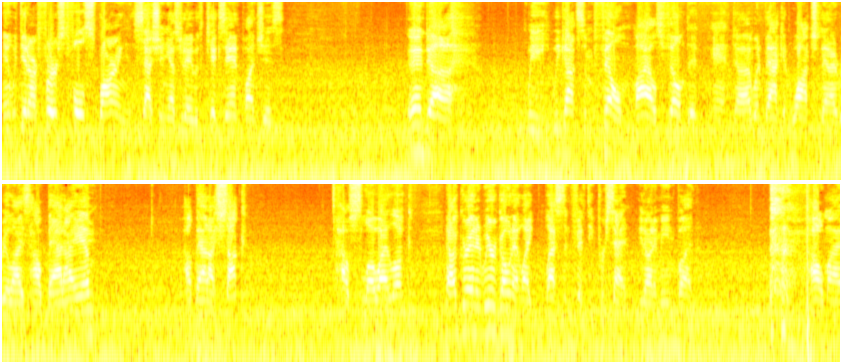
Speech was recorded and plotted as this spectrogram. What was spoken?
and we did our first full sparring session yesterday with kicks and punches. And uh, we we got some film. Miles filmed it, and uh, I went back and watched, and I realized how bad I am, how bad I suck, how slow I look. Now, granted, we were going at like less than fifty percent. You know what I mean? But how my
